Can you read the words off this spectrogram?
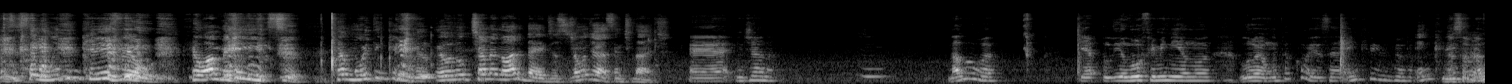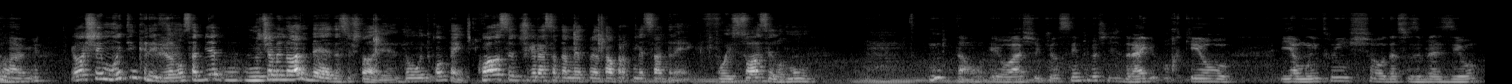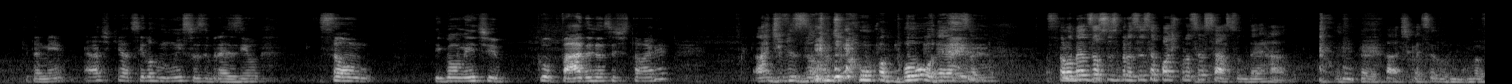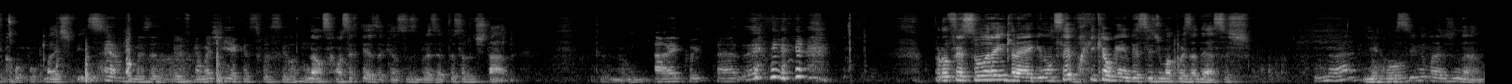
Mas isso é muito incrível! Eu amei isso! É muito incrível. Eu não tinha a menor ideia disso. De onde é essa entidade? É indiana. Da lua. É- e lua feminino, lua é muita coisa, é incrível. É incrível. Meu sobrenome. Eu achei muito incrível. Eu não sabia, não tinha a menor ideia dessa história. Estou muito contente. Qual é o seu desgraçadamento mental para começar a drag? Foi só a Sailor Moon? Então, eu acho que eu sempre gostei de drag porque eu ia muito em show da Suzy Brasil, que também, eu acho que a Sailor Moon e Suzy Brasil são igualmente culpadas nessa história. A divisão de culpa boa é essa. Pelo menos a Suzy Brasil você pode processar se der errado. Acho que a Sailor Moon vai ficar um pouco mais difícil. É, mas eu ia ficar mais rica se fosse Sailor Moon. Não, com certeza que a Suzy Brasil é professora de Estado. Não. Ai, coitada. Professora e drag. Não sei por que, que alguém decide uma coisa dessas. Não é? Não consigo imaginar.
